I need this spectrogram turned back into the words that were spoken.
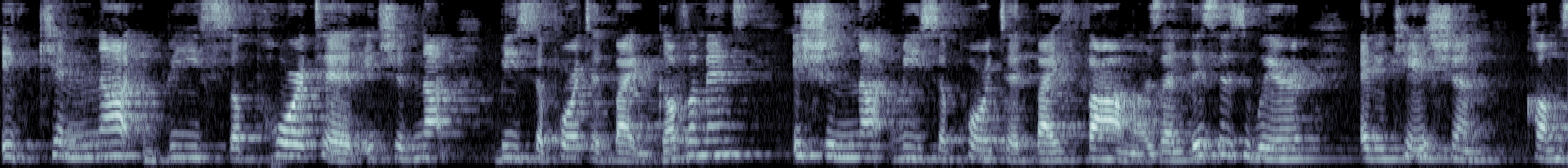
It cannot be supported. It should not be supported by governments it should not be supported by farmers. And this is where education comes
